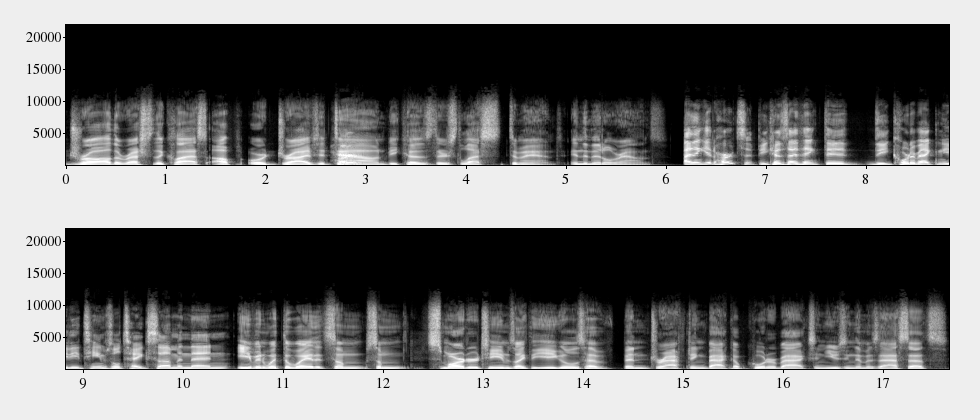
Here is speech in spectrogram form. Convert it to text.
draw the rest of the class up or drives it Hurt. down because there's less demand in the middle rounds? I think it hurts it because I think the the quarterback needy teams will take some and then Even with the way that some some smarter teams like the Eagles have been drafting backup quarterbacks and using them as assets,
